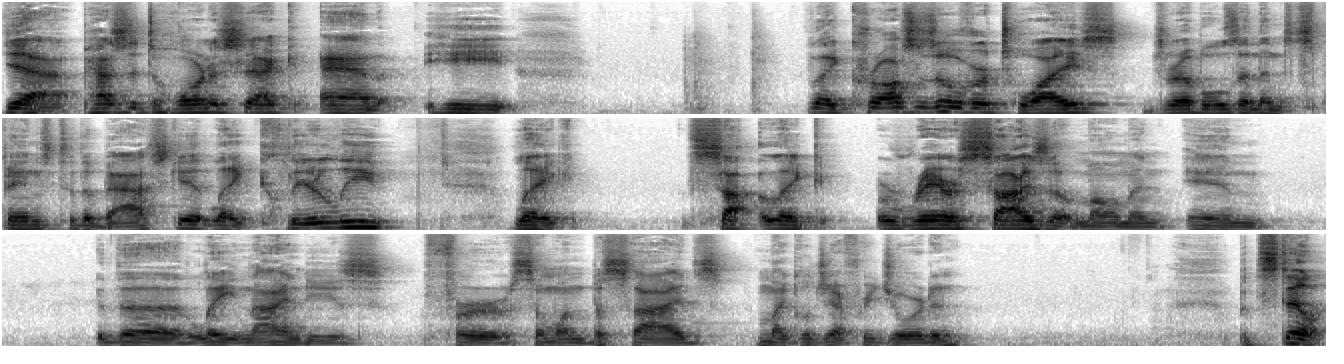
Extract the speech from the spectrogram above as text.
Yeah, passes it to Hornacek and he like crosses over twice, dribbles and then spins to the basket. Like clearly like so, like a rare size up moment in the late 90s for someone besides Michael Jeffrey Jordan. But still,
